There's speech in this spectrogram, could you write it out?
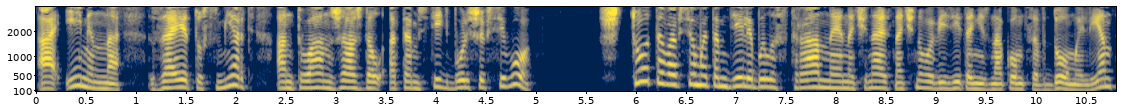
а именно за эту смерть Антуан жаждал отомстить больше всего. Что-то во всем этом деле было странное, начиная с ночного визита незнакомца в дом Элен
